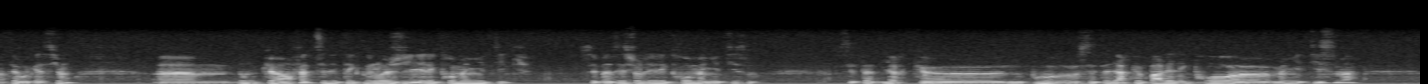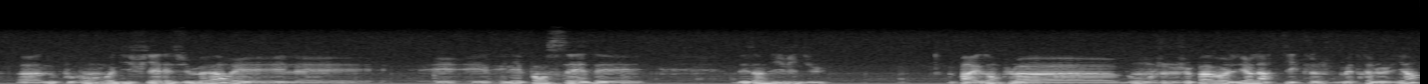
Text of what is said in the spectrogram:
interrogation. donc en fait, c'est des technologies électromagnétiques. C'est basé sur l'électromagnétisme. C'est-à-dire que, par l'électromagnétisme, euh, nous pouvons modifier les humeurs et, les, pensées des, individus. Par exemple, euh, bon, je ne vais pas lire l'article, je vous mettrai le lien.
